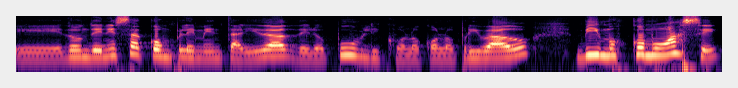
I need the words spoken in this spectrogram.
eh, donde en esa complementariedad de lo público con lo privado vimos cómo hace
